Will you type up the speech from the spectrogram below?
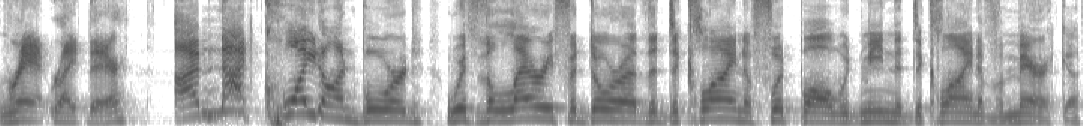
rant right there. I'm not quite on board with the Larry Fedora, the decline of football would mean the decline of America.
